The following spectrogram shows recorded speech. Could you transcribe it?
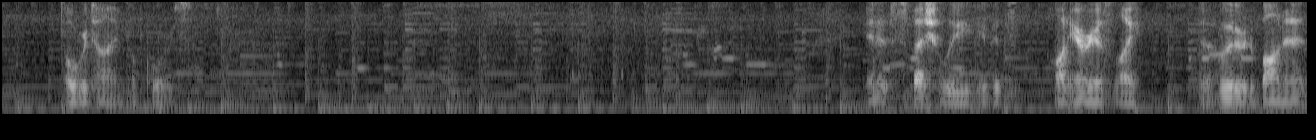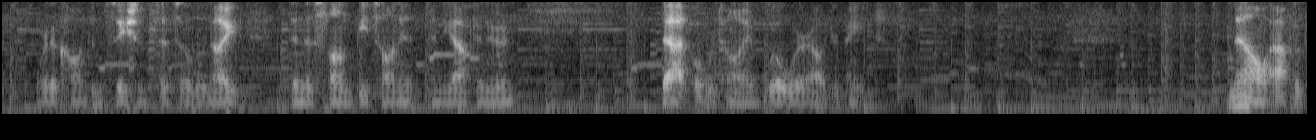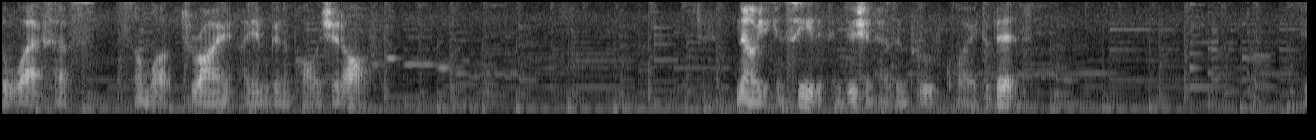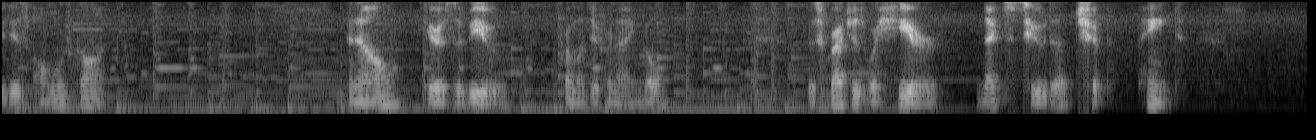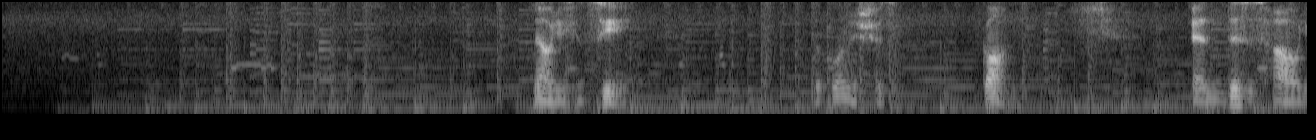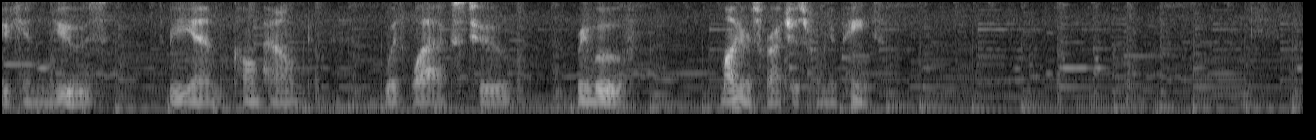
over time of course and especially if it's on areas like the hood or the bonnet where the condensation sits overnight, then the sun beats on it in the afternoon, that over time will wear out your paint. Now, after the wax has somewhat dry, I am going to polish it off. Now you can see the condition has improved quite a bit. It is almost gone. And now Here's the view from a different angle. The scratches were here next to the chip paint. Now you can see the blemish is gone. And this is how you can use 3M compound with wax to remove minor scratches from your paint.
